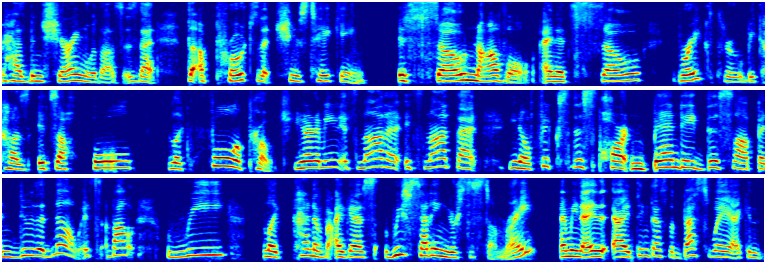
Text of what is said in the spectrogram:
has been sharing with us is that the approach that she's taking is so novel and it's so breakthrough because it's a whole like full approach. You know what i mean? It's not a it's not that you know fix this part and band-aid this up and do that no it's about re like kind of i guess resetting your system right i mean i i think that's the best way i can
